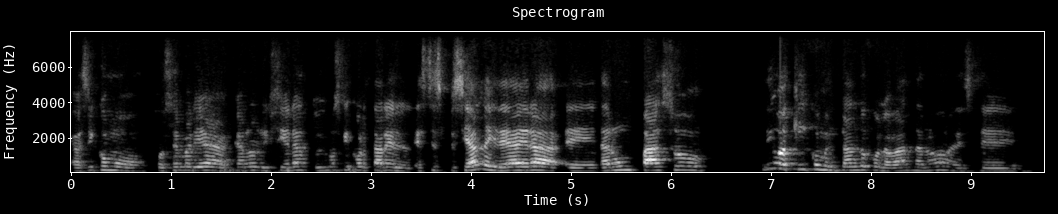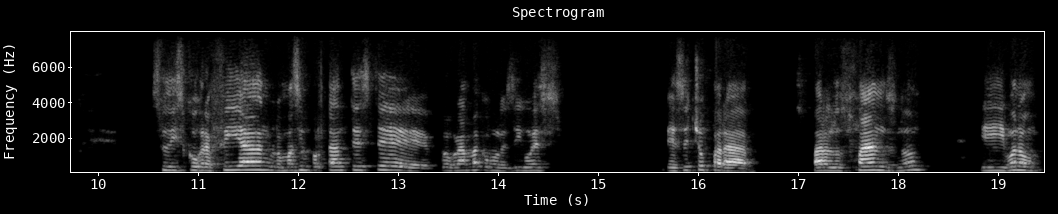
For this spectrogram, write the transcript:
así como José María Cano lo hiciera, tuvimos que cortar el, este especial. La idea era eh, dar un paso, digo aquí comentando con la banda, ¿no? Este, su discografía, lo más importante, este programa, como les digo, es, es hecho para, para los fans, ¿no? Y bueno,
